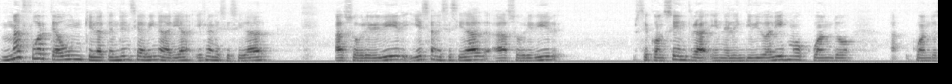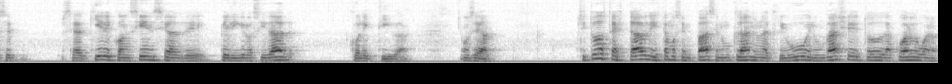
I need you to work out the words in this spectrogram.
más fuerte aún que la tendencia binaria es la necesidad a sobrevivir y esa necesidad a sobrevivir se concentra en el individualismo cuando, cuando se, se adquiere conciencia de peligrosidad colectiva. O sea, si todo está estable y estamos en paz en un clan, en una tribu, en un valle, todo de acuerdo, bueno,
